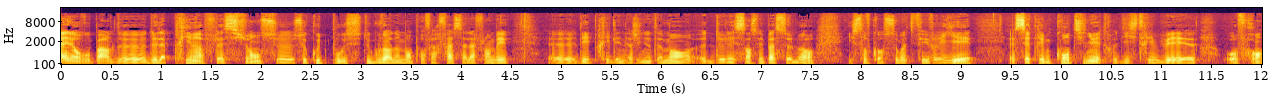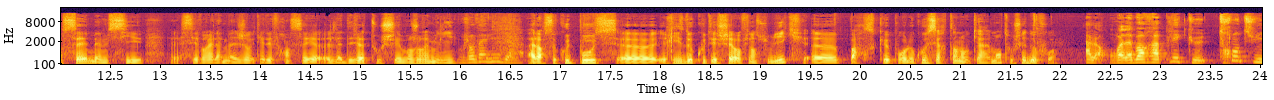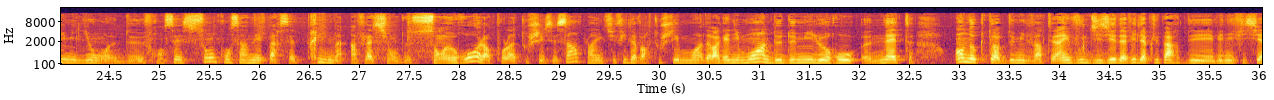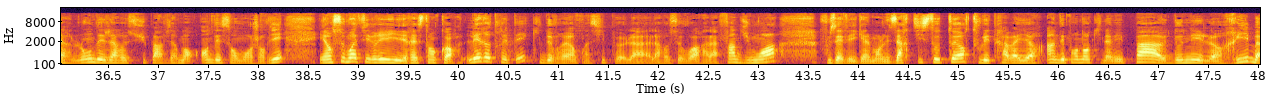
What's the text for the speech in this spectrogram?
Allez, on vous parle de, la prime inflation, ce, coup de pouce du gouvernement pour faire face à la flambée euh, des prix de l'énergie, notamment euh, de l'essence, mais pas seulement. Il se trouve qu'en ce mois de février, euh, cette prime continue à être distribuée aux Français, même si, c'est vrai, la majorité des Français l'a déjà touché. Bonjour Émilie. Bonjour David. Alors ce coup de pouce risque de coûter cher aux finances publiques parce que pour le coup, certains l'ont carrément touché deux fois. Alors, on va d'abord rappeler que 38 millions de Français sont concernés par cette prime inflation de 100 euros. Alors, pour la toucher, c'est simple. Hein. il suffit d'avoir touché d'avoir gagné moins de 2000 euros net en octobre 2021. Et vous le disiez, David, la plupart des bénéficiaires l'ont déjà reçu par virement en décembre ou en janvier. Et en ce mois de février, il reste encore les retraités qui devraient en principe la, recevoir à la fin du mois. Vous avez également les artistes-auteurs, tous les travailleurs indépendants qui n'avaient pas donné leur RIB.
